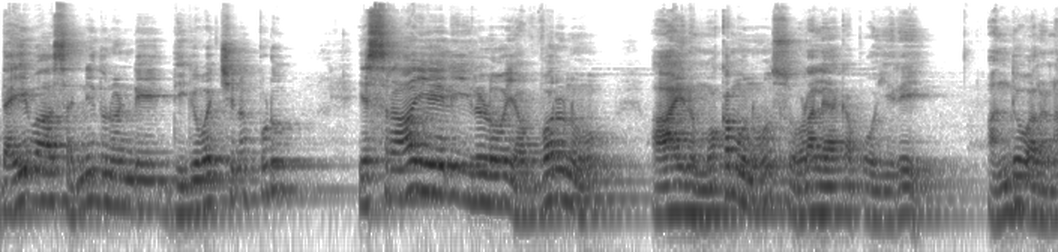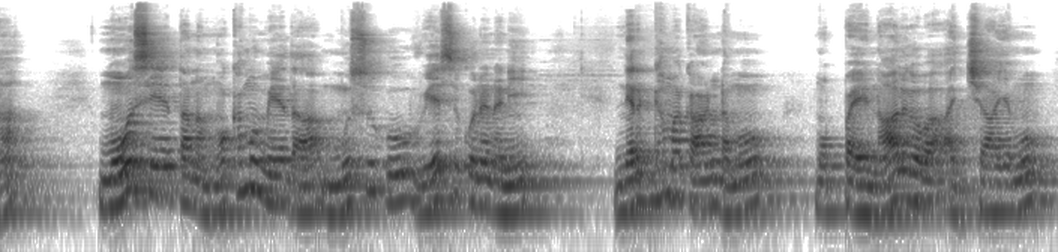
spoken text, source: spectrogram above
దైవ సన్నిధి నుండి దిగివచ్చినప్పుడు ఇస్రాయేలీలలో ఎవ్వరును ఆయన ముఖమును చూడలేకపోయిరి. అందువలన మోసే తన ముఖము మీద ముసుగు వేసుకొనెనని నిర్గమకాండము ముప్పై నాలుగవ అధ్యాయము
